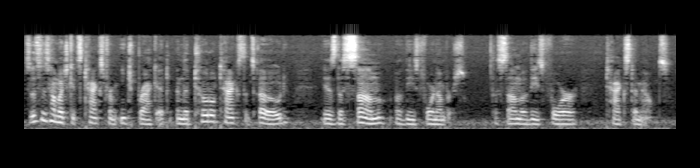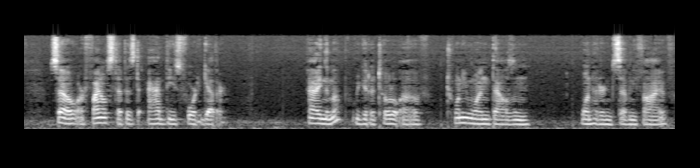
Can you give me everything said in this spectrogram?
So this is how much gets taxed from each bracket, and the total tax that's owed is the sum of these four numbers, the sum of these four taxed amounts. So our final step is to add these four together. Adding them up, we get a total of 21,175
